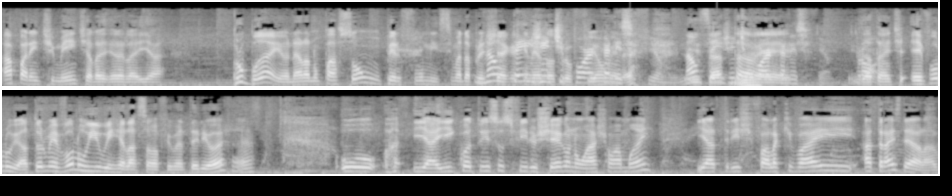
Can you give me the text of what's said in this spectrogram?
aparentemente ela, ela ia pro banho, né? Ela não passou um perfume em cima da precheca que nem no gente outro porca filme, nesse né? filme. Não tem gente Exatamente. porca nesse filme. Pronto. Exatamente. Evoluiu. A turma evoluiu em relação ao filme anterior, né? O, e aí, enquanto isso, os filhos chegam, não acham a mãe. E a Trish fala que vai atrás dela.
